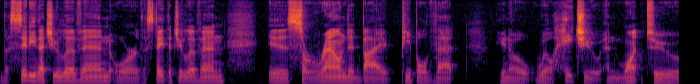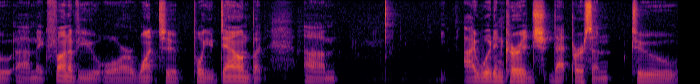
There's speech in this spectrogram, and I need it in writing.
the city that you live in or the state that you live in is surrounded by people that you know will hate you and want to uh, make fun of you or want to pull you down. But um, i would encourage that person to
